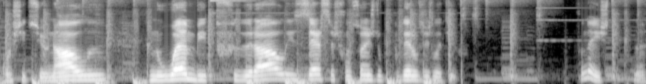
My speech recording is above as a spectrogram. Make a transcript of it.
constitucional que no âmbito federal exerce as funções do poder legislativo. No fundo é isto, é?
